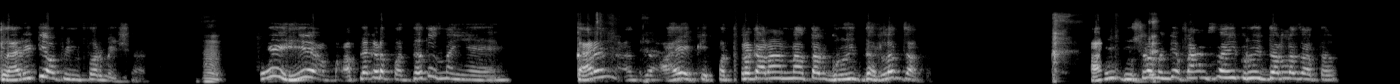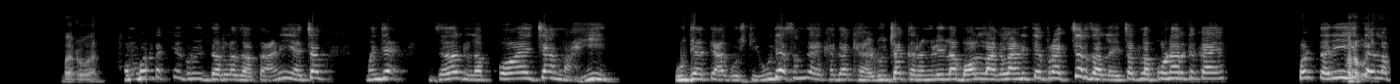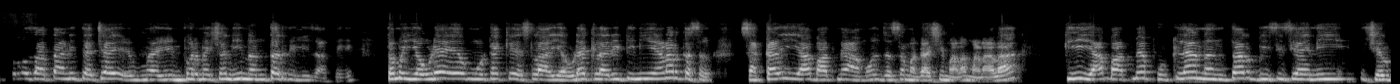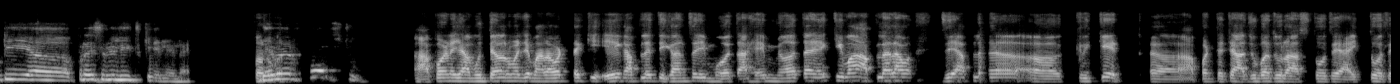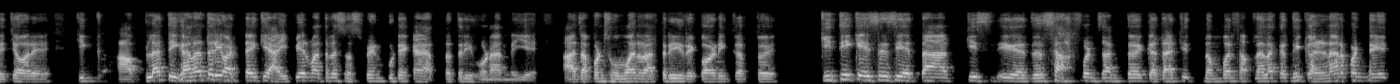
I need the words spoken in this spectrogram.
क्लॅरिटी ऑफ इन्फॉर्मेशन हे. हे आपल्याकडे पद्धतच नाहीये. कारण आहे की पत्रकारांना तर गृहित धरलंच जात. आणि दुसरं म्हणजे फॅन्सनाही गृहित धरलं जातं. बरोबर. शंभर टक्के गृहित धरलं जातं. आणि याच्यात म्हणजे जर लपवायच्या नाहीत उद्या त्या गोष्टी उद्या समजा एखाद्या खेळाडूच्या करंगळीला बॉल लागला आणि ते फ्रॅक्चर झालं याच्यात लपवणार का काय? पण तरीही ते लपवलं जातं आणि त्याच्या इन्फॉर्मेशन ही नंतर दिली जाते. तर मग एवढ्या मोठ्या केसला एवढ्या क्लॅरिटीनी येणार कसं? सकाळी या बातम्या अमोल जसं मगाशी मला म्हणाला की या बातम्या फुटल्यानंतर बीसीसीआयनी शेवटी प्रेस रिलीज केलेलं आहे. आपण या मुद्द्यावर म्हणजे मला वाटतं की एक आपल्या तिघांचंही मत आहे. मत आहे किंवा आपल्याला जे आपलं क्रिकेट आपण त्याच्या आजूबाजूला असतो जे ऐकतो त्याच्यावर आहे की आपल्या तिघांना तरी वाटतंय की आयपीएल मात्र सस्पेंड कुठे काय आता तरी होणार नाहीये. आज आपण सोमवार रात्री रेकॉर्डिंग करतोय. किती केसेस येतात? की जसं आपण सांगतोय कदाचित नंबर्स आपल्याला कधी कळणार पण नाहीत.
